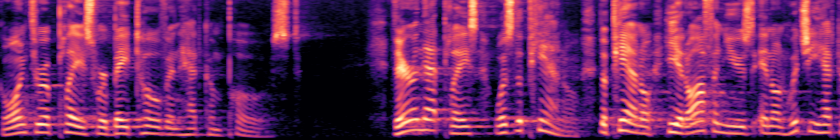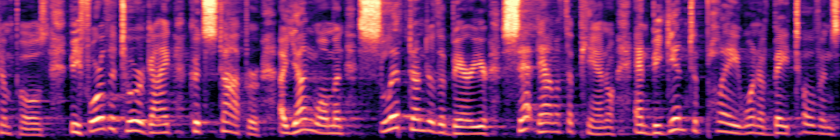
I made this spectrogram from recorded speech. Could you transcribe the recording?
going through a place where Beethoven had composed. There in that place was the piano, the piano he had often used and on which he had composed. Before the tour guide could stop her, a young woman slipped under the barrier, sat down at the piano, and began to play one of Beethoven's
